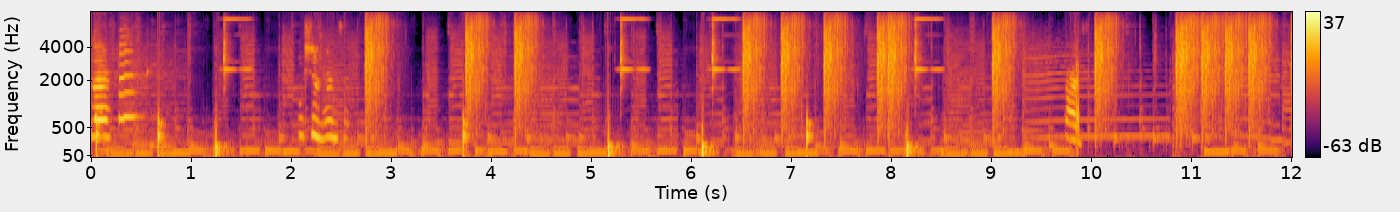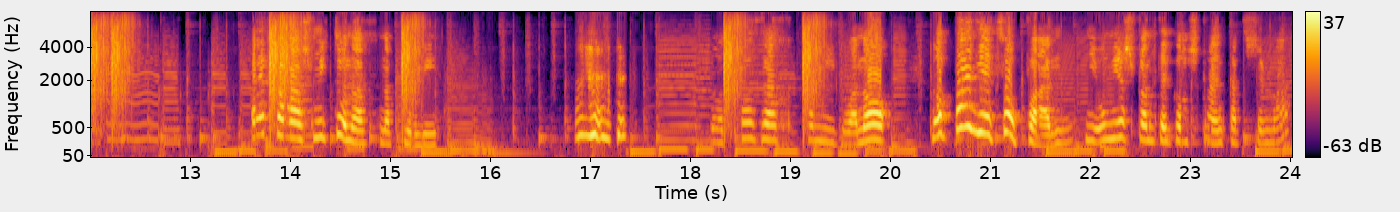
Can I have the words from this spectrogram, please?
Tyle. Musisz więcej. Tak. Epa, aż mi tu na, napnuli. No co za kamidła. No, no panie, co pan? Nie umiesz pan tego szklanka trzymać?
